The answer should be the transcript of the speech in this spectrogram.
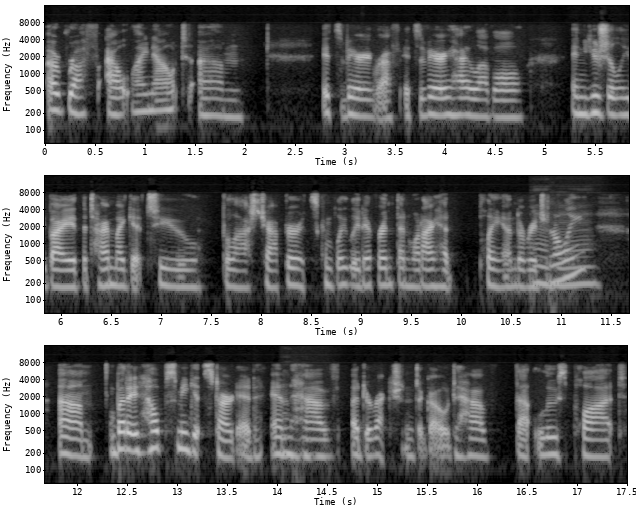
a rough outline out um, it's very rough it's very high level and usually by the time i get to the last chapter it's completely different than what i had planned originally Mhm. um, but it helps me get started and Mhm. have a direction to go to have that loose plot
